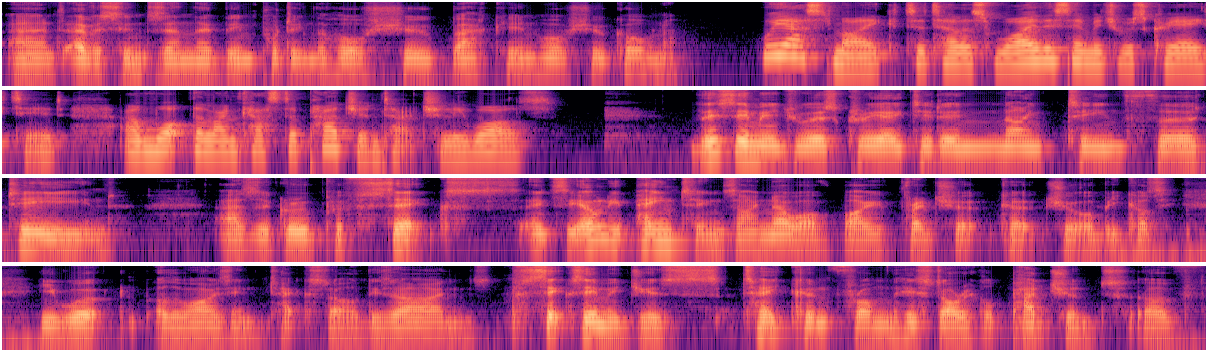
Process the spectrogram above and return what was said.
and ever since then they've been putting the horseshoe back in Horseshoe Corner. We asked Mike to tell us why this image was created and what the Lancaster pageant actually was. This image was created in 1913 as a group of six. It's the only paintings I know of by Fred Kirk Shaw because he worked otherwise in textile designs. Six images taken from the historical pageant of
